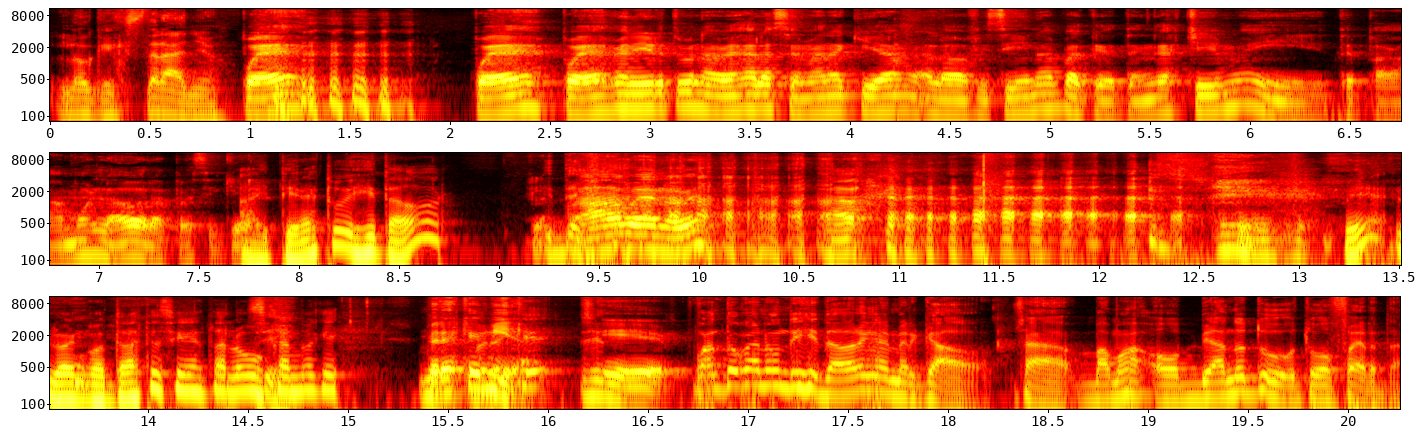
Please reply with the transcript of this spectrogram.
lo que extraño. Pues, puedes, puedes venirte una vez a la semana aquí a, la oficina para que tengas chisme y te pagamos la hora, pues si quieres. Ahí tienes tu digitador. Ah, bueno, mira, lo encontraste sin estarlo buscando aquí. Pero es que mira, eh, ¿cuánto gana un digitador en el mercado? O sea, vamos obviando tu, tu oferta.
